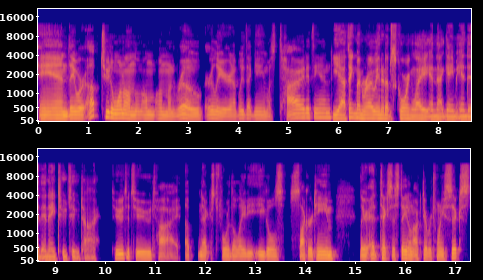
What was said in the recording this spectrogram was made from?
And they were up two to one on, on on Monroe earlier, and I believe that game was tied at the end. Yeah, I think Monroe ended up scoring late, and that game ended in a 2 2 tie. Two to two tie. Up next for the Lady Eagles soccer team. They're at Texas State on October 26th,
